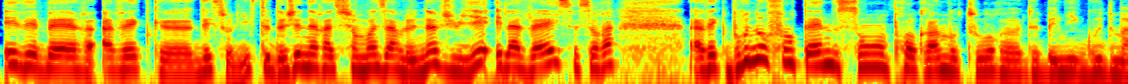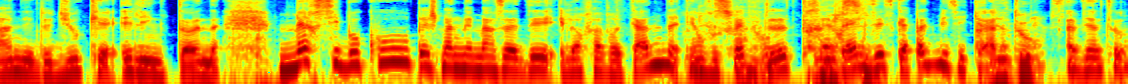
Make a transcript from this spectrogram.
et Weber avec euh, des solistes de Génération Mozart le 9 juillet et la veille, ce sera avec Bruno Fontaine, son programme autour euh, de Benny Goodman et de Duke Ellington. Merci beaucoup, Pejman Memarzadeh et Laure Favrecan et on vous souhaite de très belles escapades musicales. À bientôt. À bientôt.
